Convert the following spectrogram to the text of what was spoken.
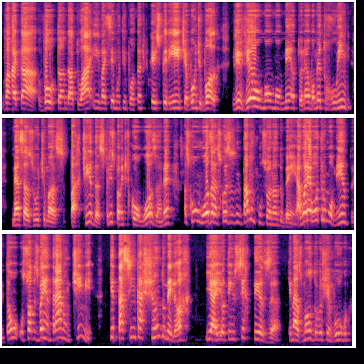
vai estar tá voltando a atuar e vai ser muito importante porque é experiente, é bom de bola. Viveu um bom momento, né? Um momento ruim nessas últimas partidas, principalmente com o Mozart, né? Mas com o Mozart as coisas não estavam funcionando bem. Agora é outro momento. Então, o Sobis vai entrar num time que está se encaixando melhor e aí eu tenho certeza que nas mãos do Luxemburgo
